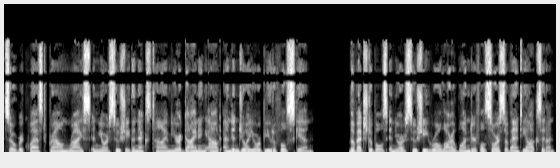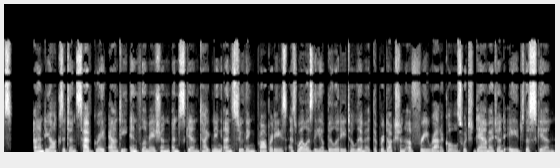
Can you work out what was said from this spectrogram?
So request brown rice in your sushi the next time you're dining out and enjoy your beautiful skin. The vegetables in your sushi roll are a wonderful source of antioxidants. Antioxidants have great anti inflammation and skin tightening and soothing properties, as well as the ability to limit the production of free radicals which damage and age the skin.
